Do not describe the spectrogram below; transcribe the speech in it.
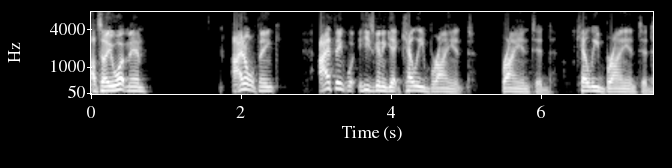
I'll tell you what, man. I don't think. I think he's going to get Kelly Bryant Bryanted. Kelly Bryanted.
